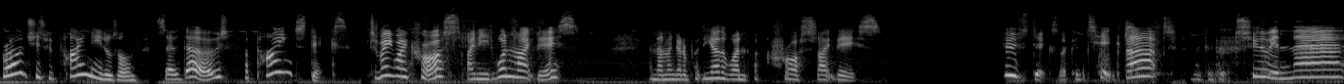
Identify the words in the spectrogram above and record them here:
branches with pine needles on. So those are pine sticks. To make my cross, I need one like this, and then I'm going to put the other one across like this. two sticks. I can tick that. I can put two in there.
